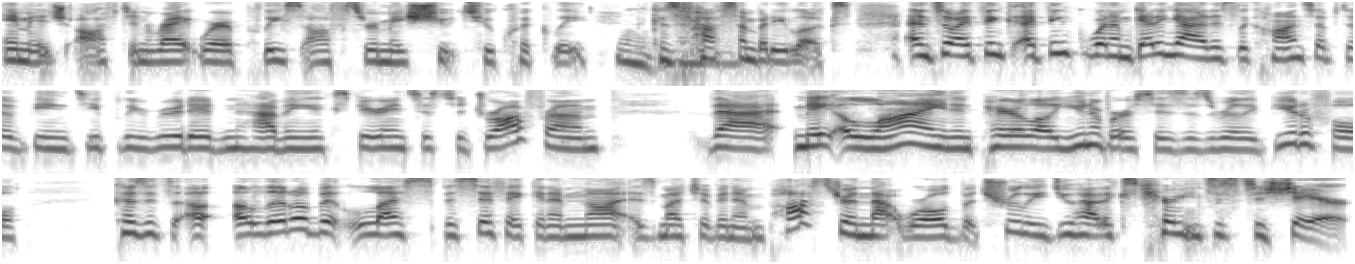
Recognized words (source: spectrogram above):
image often, right? Where a police officer may shoot too quickly mm-hmm. because of how mm-hmm. somebody looks. And so I think I think what I'm getting at is the concept of being deeply rooted and having experiences to draw from that may align in parallel universes is really beautiful because it's a, a, little bit less specific and I'm not as much of an imposter in that world, but truly do have experiences to share,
